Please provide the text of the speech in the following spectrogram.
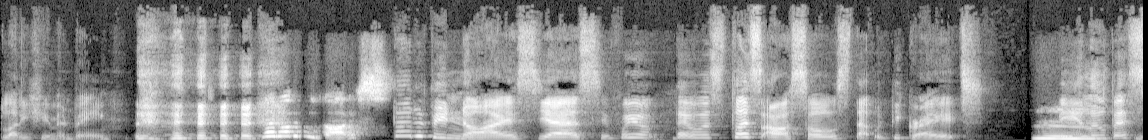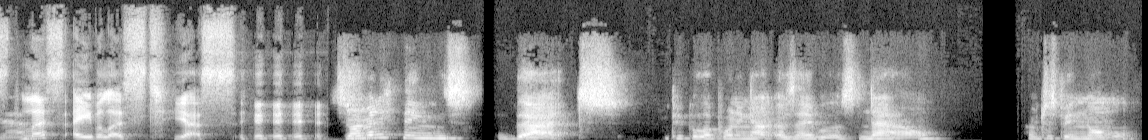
bloody human being. yeah, that'd be nice. That'd be nice. Yes, if we there was less assholes, that would be great. Mm, be a hmm, little bit yeah. less ableist. Yes. so many things that people are pointing out as ableist now have just been normal.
